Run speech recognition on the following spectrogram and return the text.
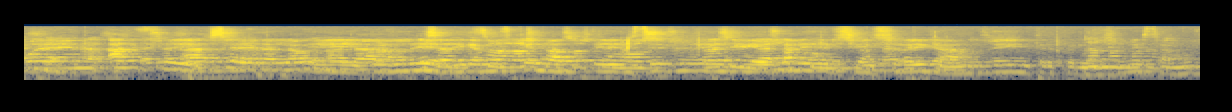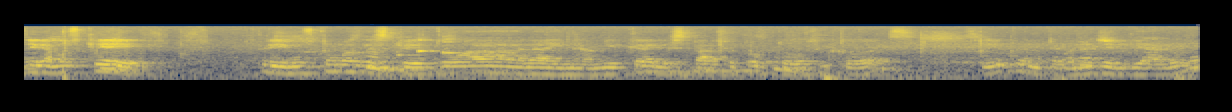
pueden acceder a la... a Eh, la- esos son los pasos que hemos este recibido en la comisión de digamos, de interpelación, No, no, no. estamos, digamos que pedimos como respeto a la dinámica del espacio por todos y todas, ¿sí? Pero en términos del diálogo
